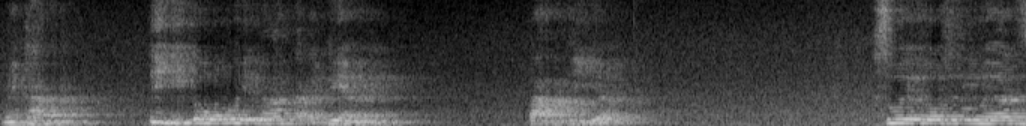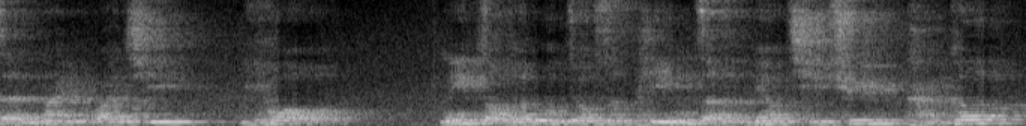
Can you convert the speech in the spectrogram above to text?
你看，地都为他改变了，大地啊。所以都是因为他忍耐的关系，以后你走的路就是平整，没有崎岖坎坷。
